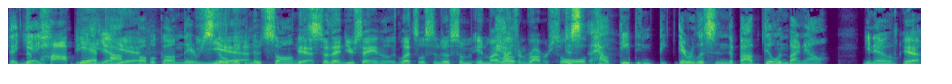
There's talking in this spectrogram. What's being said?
The, the yeah, poppy. yeah, yeah, pop yeah. bubblegum. They're still Yeah. making those songs. Yeah, so then you're saying like, let's listen to some "In My How- Life" and "Rubber Soul." Just how deep in, they were listening to Bob Dylan by now. You know, yeah.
